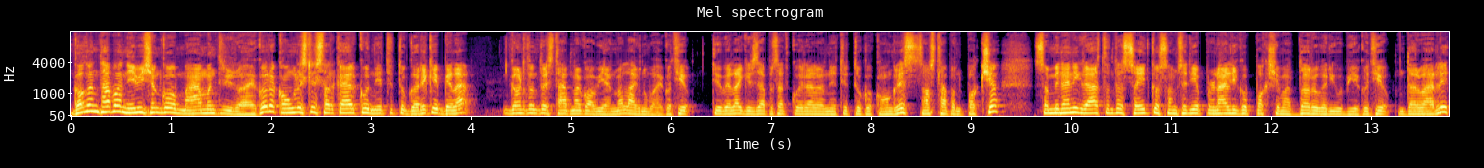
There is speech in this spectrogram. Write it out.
गगन थापा नेविसंघको महामन्त्री रहेको र कंग्रेसले सरकारको नेतृत्व गरेकै बेला गणतन्त्र स्थापनाको अभियानमा लाग्नु भएको थियो। त्यो बेला गिरिजाप्रसाद कोइराला नेतृत्वको कंग्रेस संस्थापन पक्ष संवैधानिक राजतन्त्र सहितको संसदीय प्रणालीको पक्षमा दरो गरी उभिएको थियो। दरबारले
